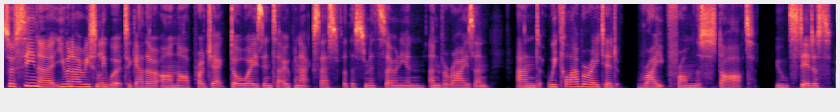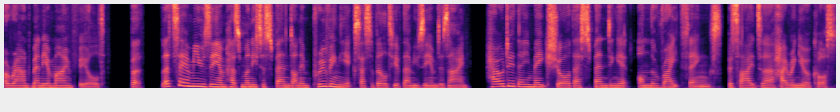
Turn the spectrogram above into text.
So, Sina, you and I recently worked together on our project Doorways into Open Access for the Smithsonian and Verizon. And we collaborated right from the start. You steered us around many a minefield. But let's say a museum has money to spend on improving the accessibility of their museum design. How do they make sure they're spending it on the right things besides uh, hiring you, of course?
